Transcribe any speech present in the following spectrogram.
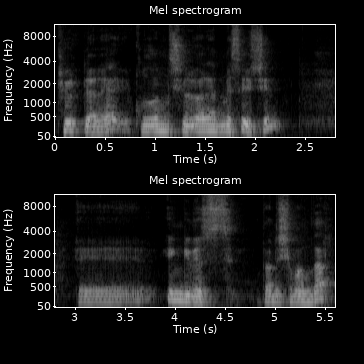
Türklere kullanışını öğrenmesi için e, İngiliz danışmanlar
